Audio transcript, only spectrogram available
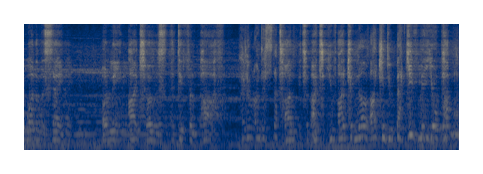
One and the same. Only I chose a different path. I don't understand. Time, it's about you. I can know. I can do back. Give me your power.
